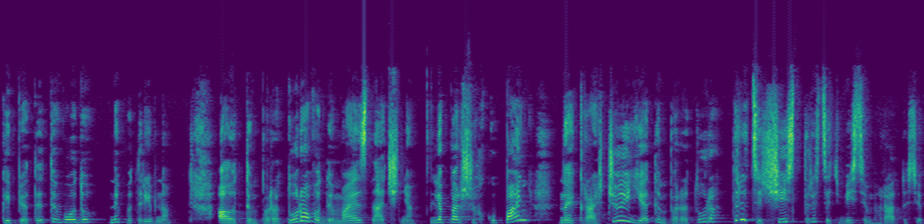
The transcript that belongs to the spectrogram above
кип'ятити воду не потрібно. А от температура води має значення. Для перших купань найкращою є температура 36-38 градусів.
